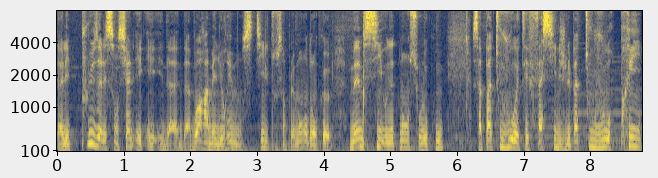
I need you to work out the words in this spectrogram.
d'aller plus à l'essentiel et, d'avoir amélioré mon style tout simplement. Donc euh, même si honnêtement sur le coup ça n'a pas toujours été facile, je ne l'ai pas toujours pris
